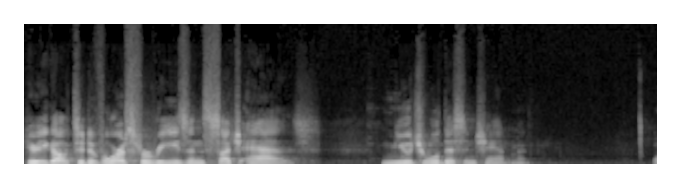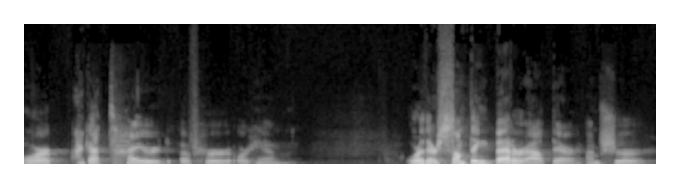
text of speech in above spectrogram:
here you go to divorce for reasons such as mutual disenchantment, or I got tired of her or him, or there's something better out there, I'm sure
